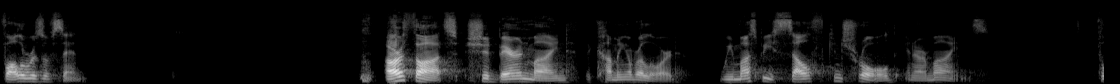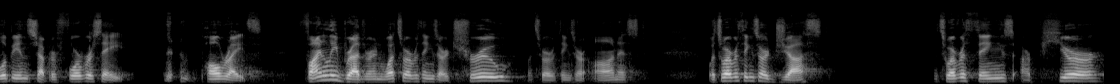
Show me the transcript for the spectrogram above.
Followers of sin. Our thoughts should bear in mind the coming of our Lord. We must be self controlled in our minds. Philippians chapter 4, verse 8, Paul writes, Finally, brethren, whatsoever things are true, whatsoever things are honest, whatsoever things are just, Whatsoever things are pure,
